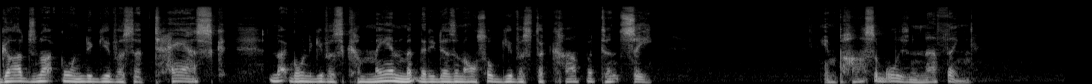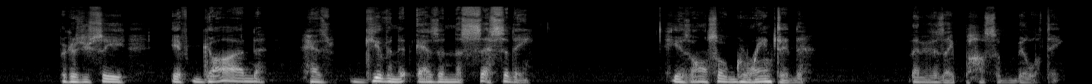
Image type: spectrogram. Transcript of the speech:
God's not going to give us a task, not going to give us commandment that He doesn't also give us the competency. Impossible is nothing. Because you see, if God has given it as a necessity, He has also granted that it is a possibility.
